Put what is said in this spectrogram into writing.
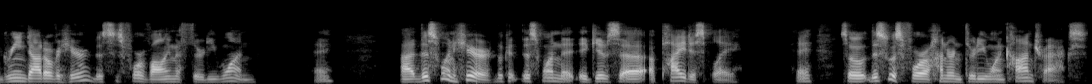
green dot over here, this is for volume of 31. Okay, this one here, look at this one, that it gives a, a pie display. Okay, so this was for 131 contracts,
